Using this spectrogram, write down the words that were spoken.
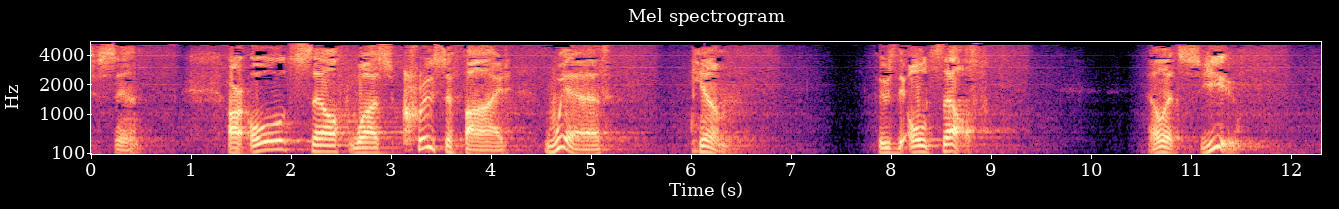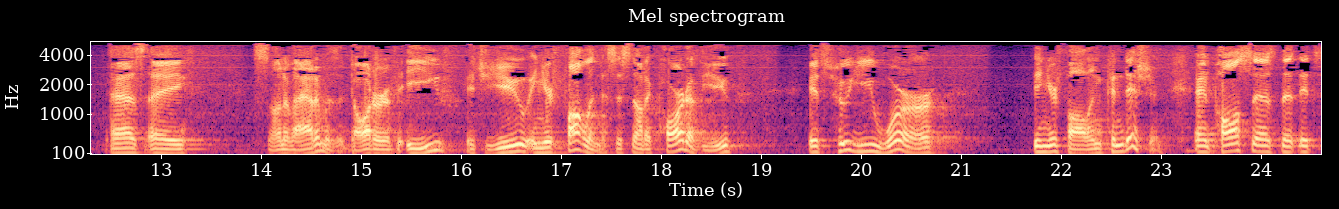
to sin. Our old self was crucified with him. Who's the old self? Well, it's you. As a son of Adam, as a daughter of Eve, it's you and your fallenness. It's not a part of you, it's who you were in your fallen condition. And Paul says that it's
